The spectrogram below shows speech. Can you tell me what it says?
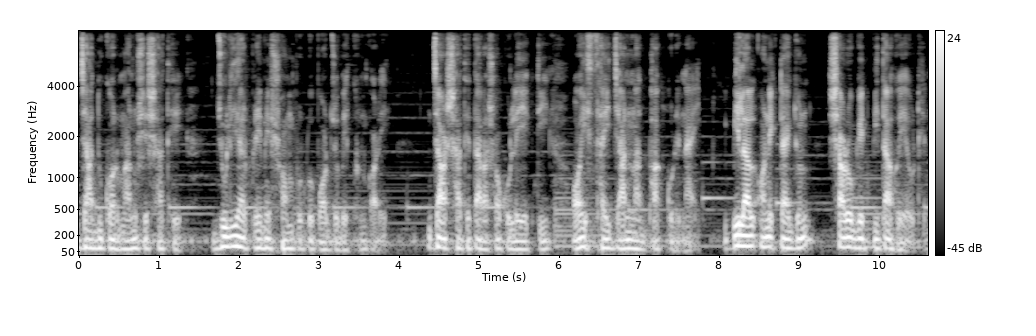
জাদুকর মানুষের সাথে জুলিয়ার প্রেমের সম্পর্ক পর্যবেক্ষণ করে, যার সাথে তারা সকলে একটি অস্থায়ী জান্নাত ভাগ করে নেয়। বিলাল অনেকটা একজন সারোগেট পিতা হয়ে ওঠেন।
